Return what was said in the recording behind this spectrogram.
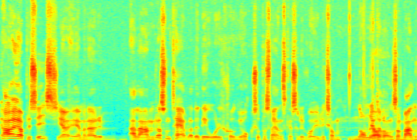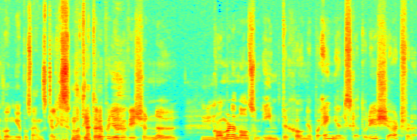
Ja, ja precis. Jag, jag menar, alla andra som tävlade det året sjöng ju också på svenska, så det var ju liksom... Någon Ja. av de som vann sjöng ju på svenska liksom. Och tittar du på Eurovision nu, Mm. kommer det någon som inte sjunger på engelska, då är det ju kört för den.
